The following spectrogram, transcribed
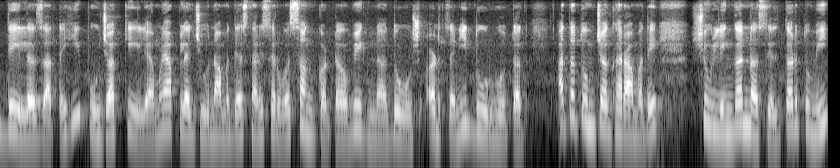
दिलं जातं. ही पूजा केल्यामुळे आपल्या जीवनामध्ये असणारी सर्व संकट विघ्न दोष अडचणी दूर होतात. आता तुमच्या घरामध्ये शिवलिंग नसेल तर तुम्ही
